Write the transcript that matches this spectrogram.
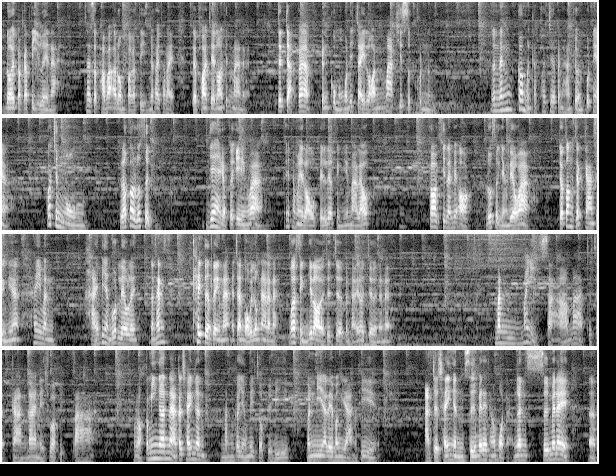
โดยปกติเลยนะ ถ้าสภาวะอารมณ์ปกติไม่ค่อยเท่าไหร่ แต่พอใจร้อนขึ้นมาเนี่ยจะจัดว่าเป็นกลุ่มของคนที่ใจร้อนมากที่สุดคนหนึ่งดังนั้นก็เหมือนกับพอเจอปัญหาเกิดวันพุทธเนี่ย ก็จะงง แล้วก็รู้สึกแย่กับตัวเองว่า เอ๊ะทำไมเราไปเลือกสิ่งนี้มาแล้ว ก็คิดอะไรไม่ออก รู้สึกอย่างเดียวว่า จะต้องจัดการสิ่งนี้ให้มันหายไปอย่างรวดเร็วเลย ดังนั้น ให้เตือนตัวเองนะ อาจารย์บอกไว้ล่วงหน้าแล้วนะ ว่าสิ่งที่เราจะเจอปัญหาที่เราเจอนั้นนะมันไม่สามารถจะจัดการได้ในชั่วพริบตาเขาบอกก็มีเงินน่ะก็ใช้เงินมันก็ยังไม่จบอยู่ดี มันมีอะไรบางอย่างที่อาจจะใช้เงินซื้อไม่ได้ทั้งหมดเงินซื้อไม่ได้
